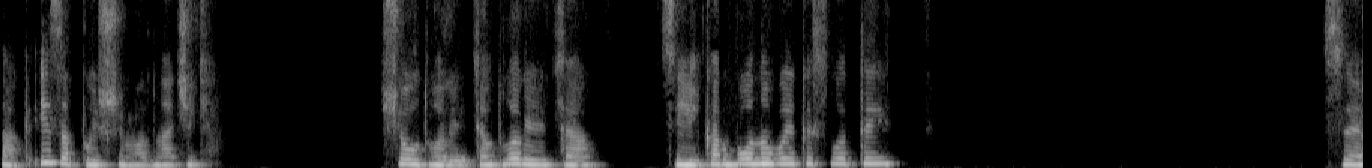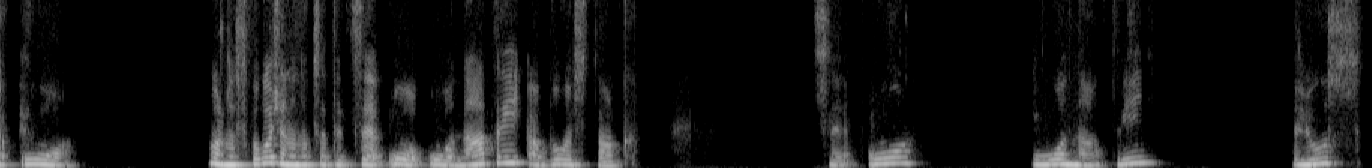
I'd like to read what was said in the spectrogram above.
Так, і запишемо, значить, що утворюється? Утворюється ціль карбонової кислоти. Це О. Можна скорочено написати це ОО натрій або ось так. Це О, натрій плюс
